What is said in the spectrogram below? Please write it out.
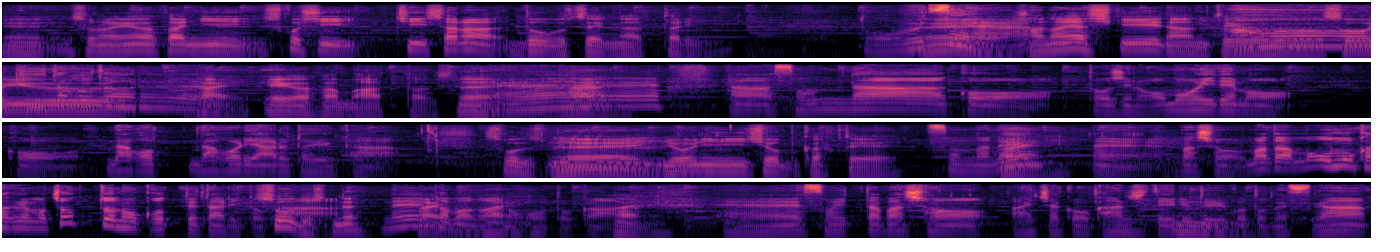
えーその映画館に少し小さな動物園があったり、動物園、えー花屋敷なんていうそういうはい、映画館もあったんですね。はい。へーあーそんなこう当時の思い出もこう名ご名残あるというか。そうですね、うん。非常に印象深くて、そんなね、はい。えー場所また面影もちょっと残ってたりとかそうですね。はい。多摩川の方とか、はい、えーそういった場所愛着を感じているということですが、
